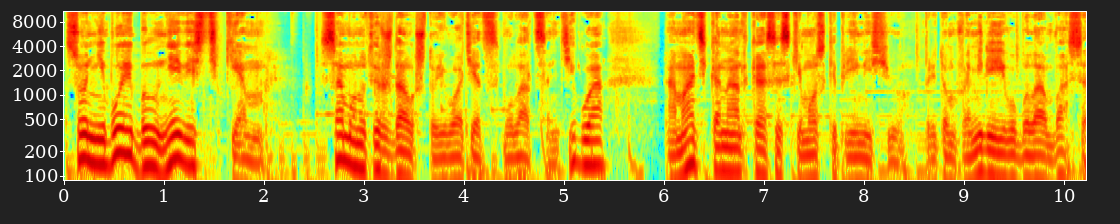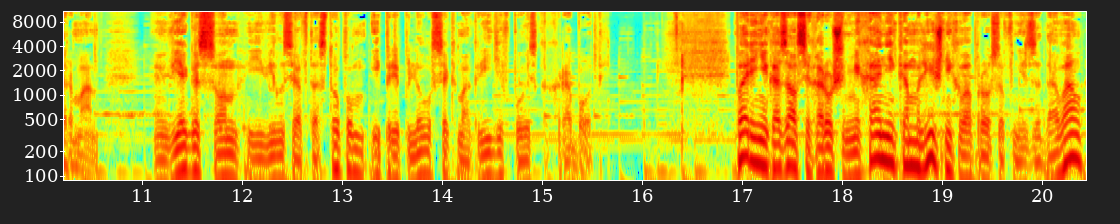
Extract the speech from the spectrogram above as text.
Сонни Бой был невесть кем. Сам он утверждал, что его отец Мулат Сантигуа, а мать канадка с эскимосской примесью. Притом фамилия его была Вассерман. В Вегас он явился автостопом и приплелся к Макриде в поисках работы. Парень оказался хорошим механиком, лишних вопросов не задавал,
